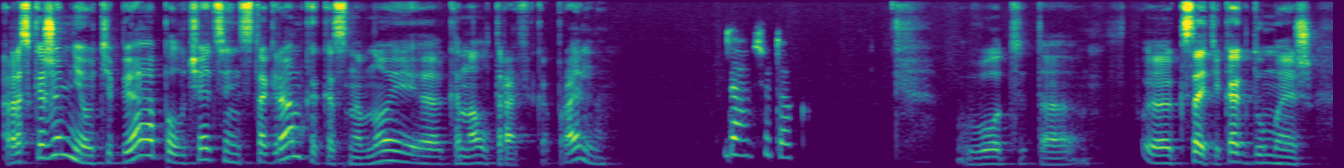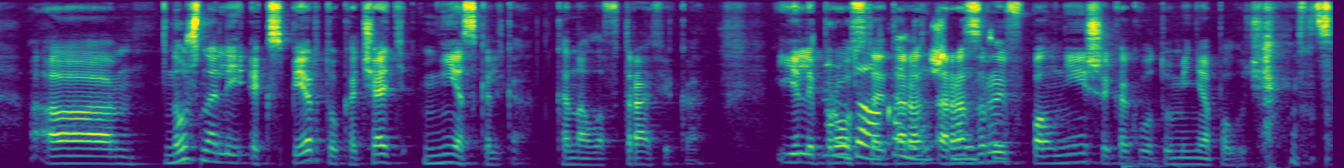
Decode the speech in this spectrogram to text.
Расскажи мне, у тебя получается Инстаграм как основной э, канал трафика, правильно? Да, все так. Вот это Э, кстати, как думаешь, а нужно ли эксперту качать несколько каналов трафика? Или ну, просто да, это конечно, разрыв это... полнейший, как вот у меня получается?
